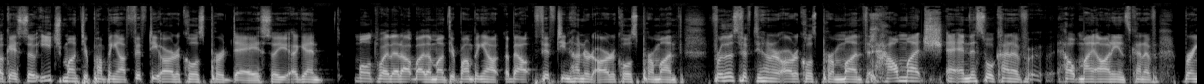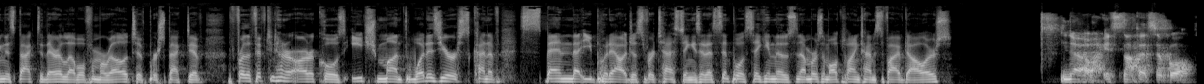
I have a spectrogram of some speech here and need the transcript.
Okay, so each month you're pumping out 50 articles per day. So you, again, multiply that out by the month. You're pumping out about 1,500 articles per month. For those 1,500 articles per month, how much? And this will kind of help my audience kind of bring this back to their level from a relative perspective. For the 1,500 articles each month, what is your kind of spend that you put out just for testing? Is it as simple as taking those numbers and multiplying times five dollars? No, it's not that simple.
